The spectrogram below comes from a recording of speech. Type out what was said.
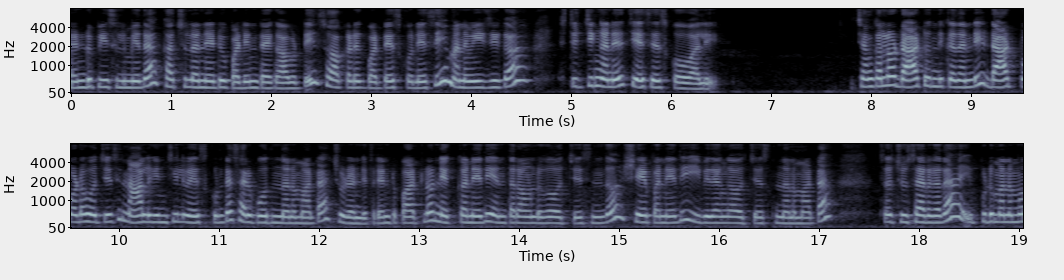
రెండు పీసుల మీద ఖర్చులు అనేటివి పడి ఉంటాయి కాబట్టి సో అక్కడికి పట్టేసుకునేసి మనం ఈజీగా స్టిచ్చింగ్ అనేది చేసేసుకోవాలి. చంకలో డాట్ ఉంది కదండి డాట్ పొడవు వచ్చేసి నాలుగు ఇంచీలు వేసుకుంటే సరిపోతుందనమాట చూడండి ఫ్రంట్ పార్ట్లో నెక్ అనేది ఎంత రౌండ్గా వచ్చేసిందో షేప్ అనేది ఈ విధంగా వచ్చేస్తుందనమాట సో చూసారు కదా ఇప్పుడు మనము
